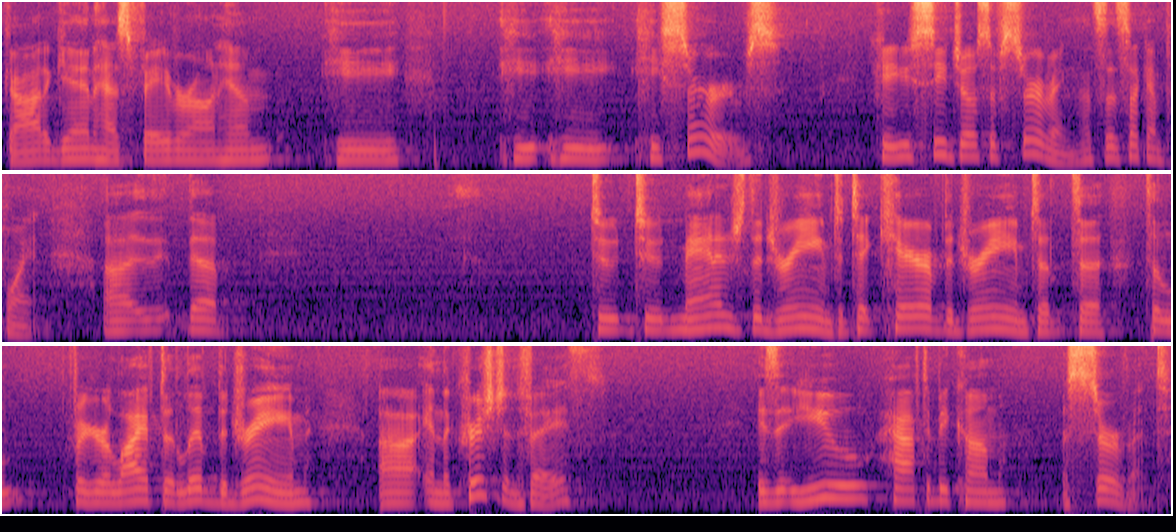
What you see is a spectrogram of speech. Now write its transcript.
God again has favor on him. He he he he serves. Okay, you see Joseph serving. That's the second point. Uh, the to, to manage the dream, to take care of the dream, to, to, to, for your life to live the dream uh, in the Christian faith is that you have to become a servant.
